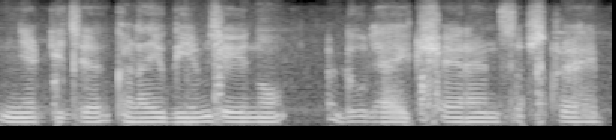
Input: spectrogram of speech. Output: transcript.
ഞെട്ടിച്ച് കളയുകയും ചെയ്യുന്നു. Do like share and subscribe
